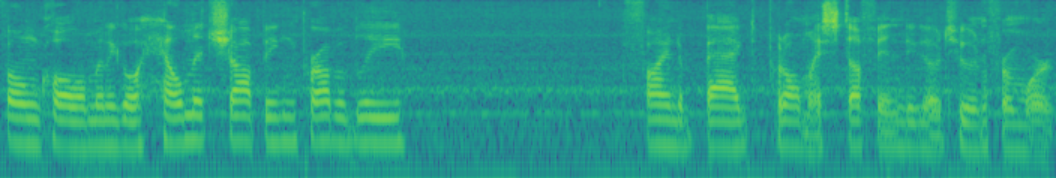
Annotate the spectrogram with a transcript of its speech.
phone call, I'm going to go helmet shopping probably. Find a bag to put all my stuff in to go to and from work.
